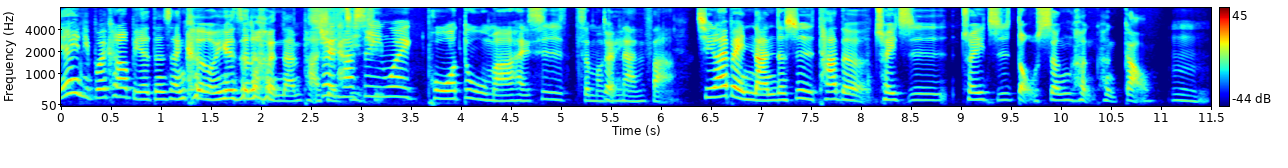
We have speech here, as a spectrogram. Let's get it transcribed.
哎、你不会看到别的登山客哦，因为真的很难爬。所以它是因为坡度吗？还是怎么个对难法？奇来北难的是它的垂直垂直陡升很很高，嗯，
